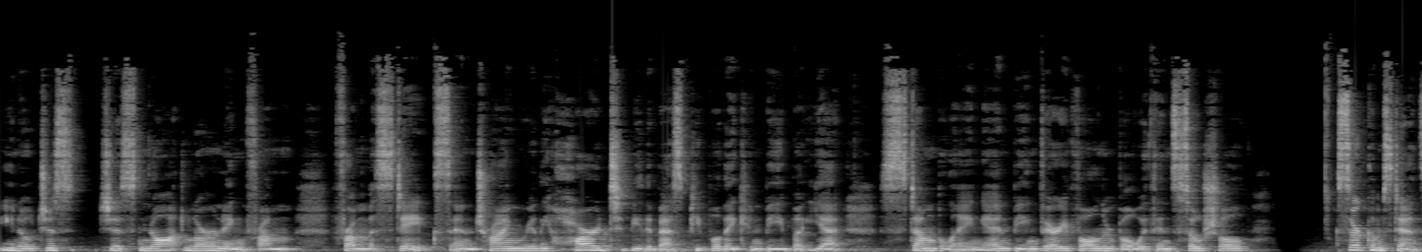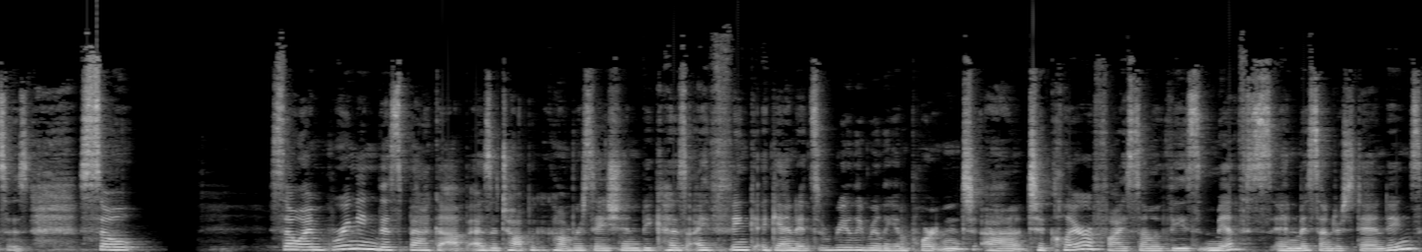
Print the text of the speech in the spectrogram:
you know just just not learning from from mistakes and trying really hard to be the best people they can be but yet stumbling and being very vulnerable within social circumstances. So so I'm bringing this back up as a topic of conversation because I think, again, it's really, really important uh, to clarify some of these myths and misunderstandings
